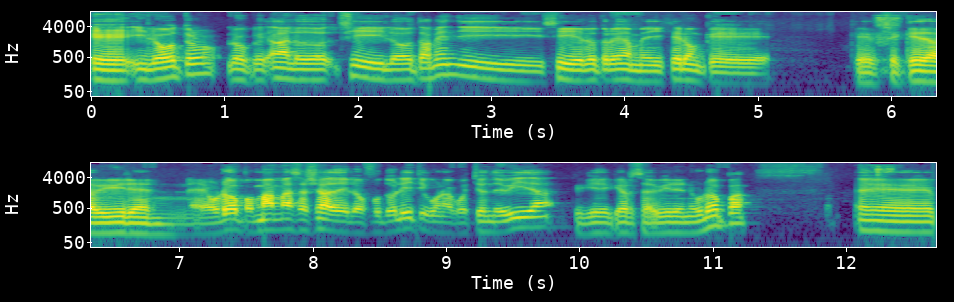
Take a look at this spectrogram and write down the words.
Eh, y lo otro, lo que, ah, lo, sí, lo sí, el otro día me dijeron que, que se queda a vivir en Europa, más, más allá de lo futbolístico, una cuestión de vida, que quiere quedarse a vivir en Europa. Eh,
